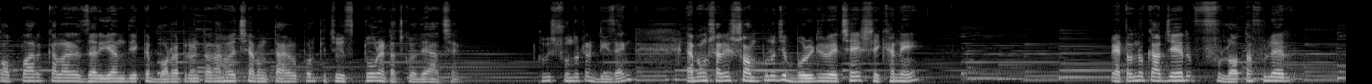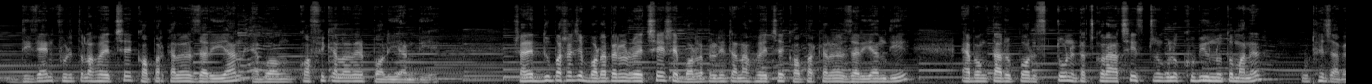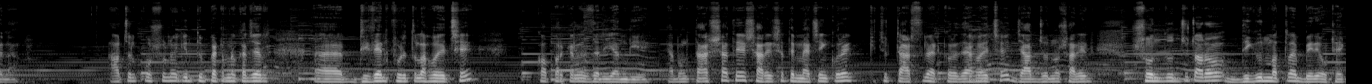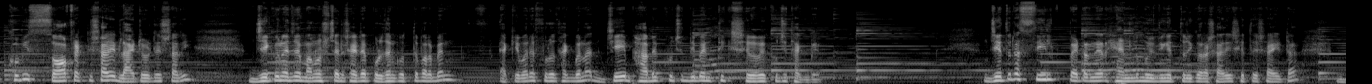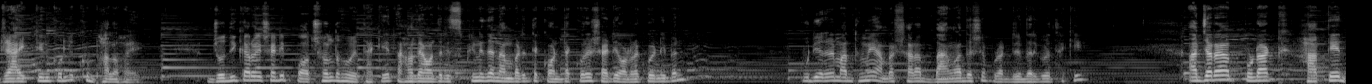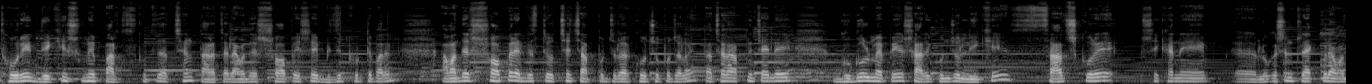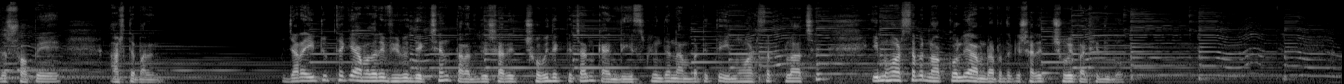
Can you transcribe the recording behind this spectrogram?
কপার কালারের জারিয়ান দিয়ে একটা বর্ডার প্যানেল টানা হয়েছে এবং তার উপর কিছু স্টোন অ্যাটাচ করে দেওয়া আছে। খুবই সুন্দর একটা ডিজাইন এবং শাড়ির সম্পূর্ণ যে বডিটি রয়েছে সেখানে প্যাটার্নো কাজের লতা ফুলের ডিজাইন ফুটে তোলা হয়েছে কপার কালারের জারিয়ান এবং কফি কালারের পলিয়ান দিয়ে। শাড়ির দুপাশে যে বর্ডার প্যানেল রয়েছে, সেই বর্ডার প্যানেলটি টানা হয়েছে কপার কালারের জারিয়ান দিয়ে এবং তার উপর স্টোন অ্যাটাচ করা আছে। স্টোনগুলো খুবই উন্নত মানের, উঠে যাবে না। আঁচল পোষণে কিন্তু প্যাটার্নো কাজের ডিজাইন ফুটে তোলা হয়েছে। কপার কালার জারিয়ান দিয়ে এবং তার সাথে শাড়ির সাথে ম্যাচিং করে কিছু টার্সেল অ্যাড করে দেওয়া হয়েছে, যার জন্য শাড়ির সৌন্দর্যটা আরও দ্বিগুণ মাত্রায় বেড়ে ওঠে। খুবই সফট একটি শাড়ি লাইট ওয়েটের শাড়ি। যে কোনো যে মানুষ চাইলে শাড়িটা পরিধান করতে পারবেন, একেবারে ফুলে থাকবে না। যেভাবে কুচি দিবেন, ঠিক সেভাবে কুচি থাকবে। যেহেতু এটা সিল্ক প্যাটার্নের হ্যান্ডলুম উইভিংয়ের তৈরি করা শাড়ি সেতে শাড়িটা ড্রাই ক্লিন করলে খুব ভালো হয়। যদি কারও এই শাড়িটি পছন্দ হয়ে থাকে, তাহলে আমাদের স্ক্রিনে দেওয়া নাম্বারটিতে কন্ট্যাক্ট করে শাড়িটি অর্ডার করে নেবেন। কুরিয়ারের মাধ্যমে আমরা সারা বাংলাদেশে প্রোডাক্ট ডেলিভারি করে থাকি। আর যারা প্রোডাক্ট হাতে ধরে দেখে শুনে পারচেস করতে যাচ্ছেন, তারা চাইলে আমাদের শপ এসে ভিজিট করতে পারেন। আমাদের শপের অ্যাড্রেসটি হচ্ছে চাঁদপুর জেলার কোচ উপজেলায়। তাছাড়া আপনি চাইলে গুগল ম্যাপে শাড়িকুঞ্জ লিখে সার্চ করে সেখানে লোকেশন ট্র্যাক করে আমাদের শপে আসতে পারেন। যারা ইউটিউব থেকে আমাদের এই ভিডিও দেখছেন, তারা যদি শাড়ির ছবি দেখতে চান কাইন্ডলি স্ক্রিন নাম্বারটিতে ইমো হোয়াটসঅ্যাপ খোলা আছে। ইমো হোয়াটসঅ্যাপে নক করলে আমরা আপনাদেরকে শাড়ির ছবি পাঠিয়ে দিব।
